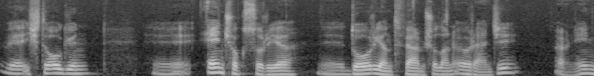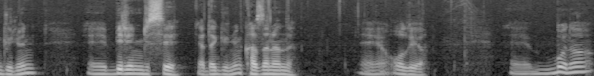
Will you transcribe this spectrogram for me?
ve işte o gün en çok soruya doğru yanıt vermiş olan öğrenci örneğin günün birincisi ya da günün kazananı oluyor. Bunu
